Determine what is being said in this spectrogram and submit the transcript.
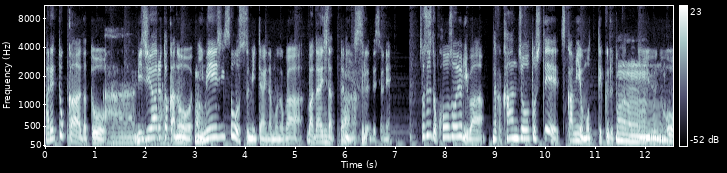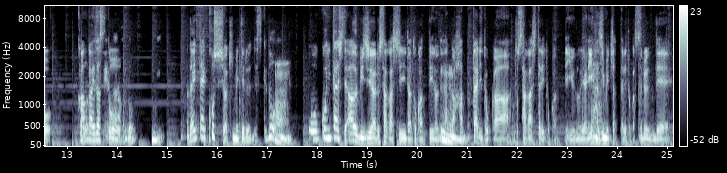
あれとかだと、ビジュアルとかのうん。イメージソースみたいなものが、まあ大事だったりするんですよね。そうすると構造よりは、なんか感情としてつかみを持ってくるとかっていうのを考え出すと大体骨子は決めてるんですけど。ここに対して合うビジュアル探しだとかっていうので、なんか貼ったりとか、探したりとかっていうのをやり始めちゃったりとかするんで、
